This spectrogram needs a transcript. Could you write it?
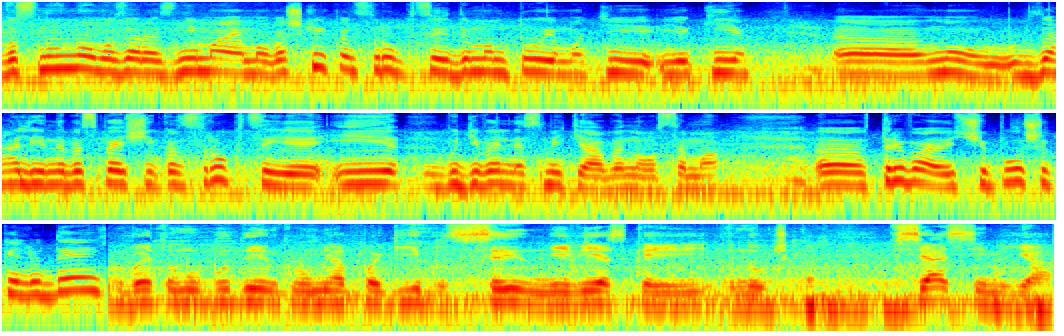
В основному зараз знімаємо важкі конструкції, демонтуємо ті, які е, ну, взагалі небезпечні конструкції, і будівельне сміття виносимо. Е, Тривають ще пошуки людей. В этом будинку у меня погиб сын, невестка и внучка. Вся семья,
